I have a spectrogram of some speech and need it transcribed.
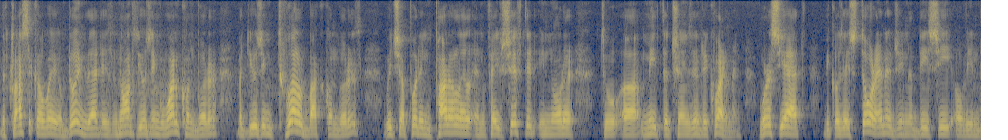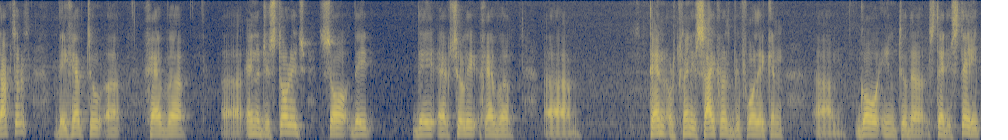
the classical way of doing that is not using one converter, but using 12 buck converters, which are put in parallel and phase shifted in order to uh, meet the transient requirement. Worse yet, because they store energy in the DC of inductors, they have to uh, have uh, uh, energy storage, so they, they actually have a um, 10 or 20 cycles before they can um, go into the steady state,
